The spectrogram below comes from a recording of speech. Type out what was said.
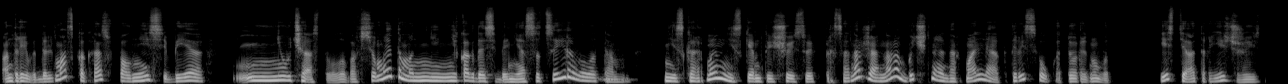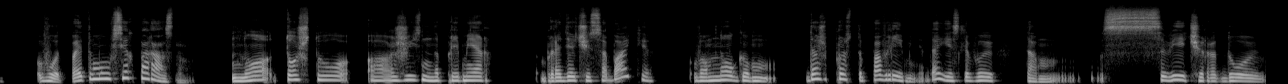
Андреева Дельмас как раз вполне себе не участвовала во всем этом, она ни- никогда себя не ассоциировала там ни с Кармен, ни с кем-то еще из своих персонажей. Она обычная нормальная актриса, у которой, ну вот, есть театр, есть жизнь. Вот, поэтому у всех по-разному. Но то, что а, жизнь, например, бродячей собаки во многом, даже просто по времени, да, если вы там с вечера до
